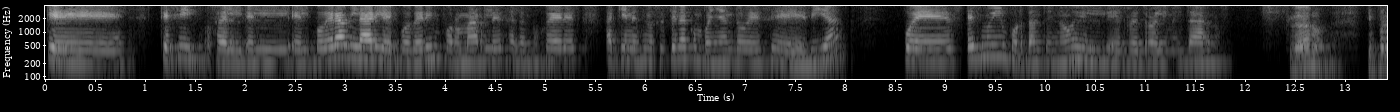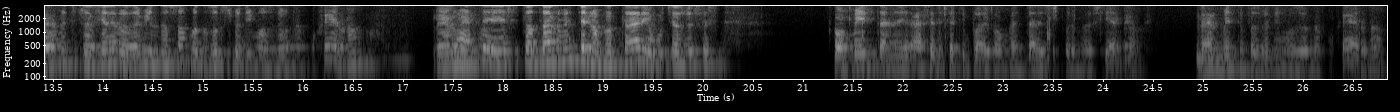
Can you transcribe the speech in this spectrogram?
que, que sí, o sea, el, el, el, poder hablar y el poder informarles a las mujeres, a quienes nos estén acompañando ese día, pues es muy importante, ¿no? El, retroalimentarnos. Claro, y probablemente pues, el género débil no somos, nosotros venimos de una mujer, ¿no? Realmente es totalmente lo contrario, muchas veces comentan, eh, hacen este tipo de comentarios pues no es cierto. Realmente pues venimos de una mujer, ¿no?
